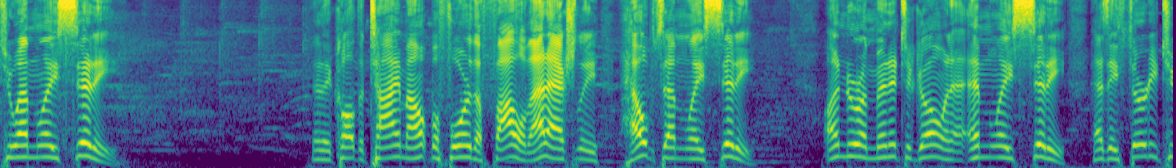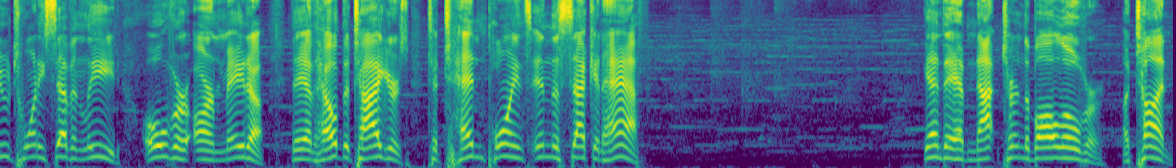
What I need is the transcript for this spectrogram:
to Imlay City. And they called the timeout before the foul. That actually helps Imlay City. Under a minute to go, and Imlay City has a 32 27 lead over Armada. They have held the Tigers to 10 points in the second half. Again, they have not turned the ball over a ton.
